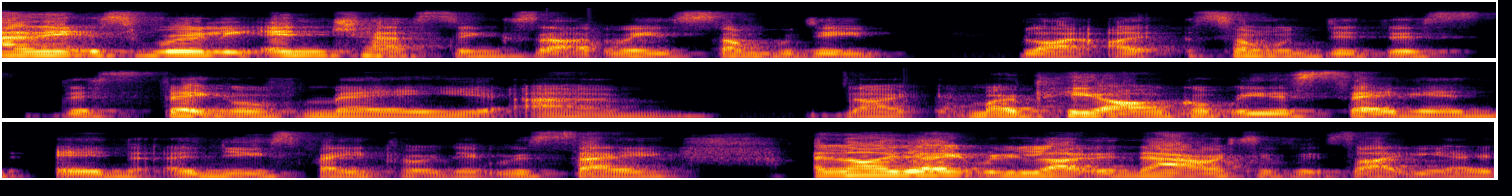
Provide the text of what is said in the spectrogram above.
and it's really interesting because I mean somebody like I, someone did this this thing of me um like my PR got me this thing in in a newspaper and it was saying and I don't really like the narrative it's like you know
